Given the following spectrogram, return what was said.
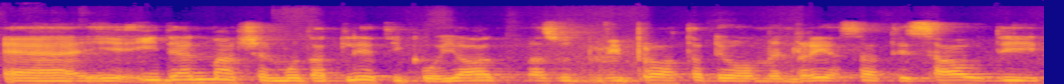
Eh, I, I, den matchen mot Atletico, ja, alltså, vi pratade om en resa till Saudi.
